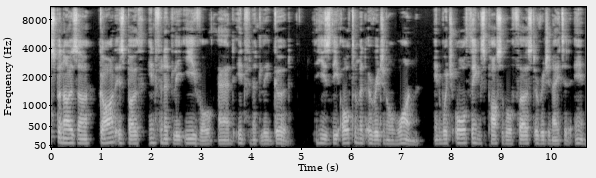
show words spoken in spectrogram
Spinoza, God is both infinitely evil and infinitely good. He is the ultimate original one, in which all things possible first originated in.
